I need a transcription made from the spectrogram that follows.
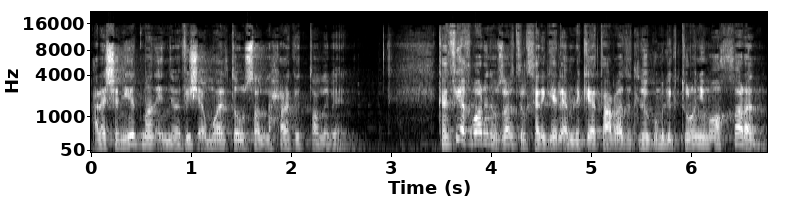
علشان يضمن إن مفيش أموال توصل لحركة طالبان. كان في أخبار إن وزارة الخارجية الأمريكية تعرضت لهجوم إلكتروني مؤخرا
